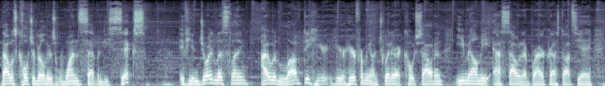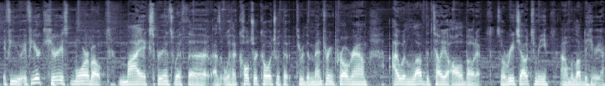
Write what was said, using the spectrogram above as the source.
That was Culture Builders 176. If you enjoyed listening, I would love to hear hear, hear from you on Twitter at Coach Sowden. Email me ssowden at briercrest.ca. If you if you're curious more about my experience with uh, as with a culture coach with the, through the mentoring program, I would love to tell you all about it. So reach out to me. Um, would love to hear you.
